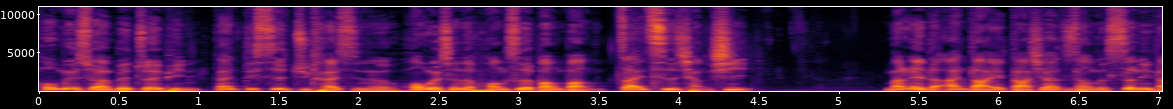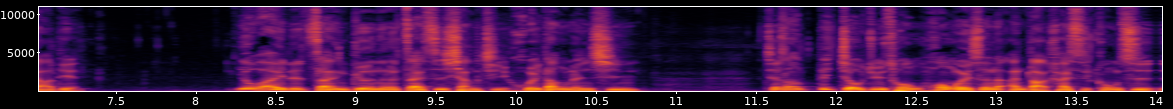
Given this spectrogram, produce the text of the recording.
后面虽然被追平，但第四局开始呢，黄伟生的黄色棒棒再次抢戏，满垒的安打也打下这场的胜利打点。右外野的战歌呢再次响起，回荡人心。加上第九局从黄伟胜的安打开始攻势，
